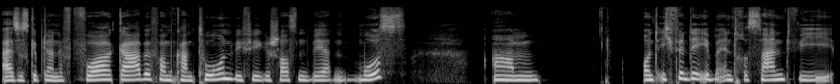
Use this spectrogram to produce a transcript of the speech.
also es gibt ja eine Vorgabe vom Kanton, wie viel geschossen werden muss. Ähm, und ich finde eben interessant, wie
